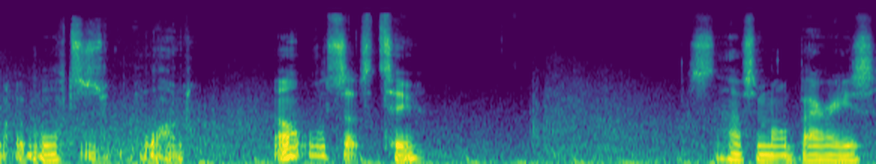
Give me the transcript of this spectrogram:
My water's one. Oh, water's up to. Let's have some more berries.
